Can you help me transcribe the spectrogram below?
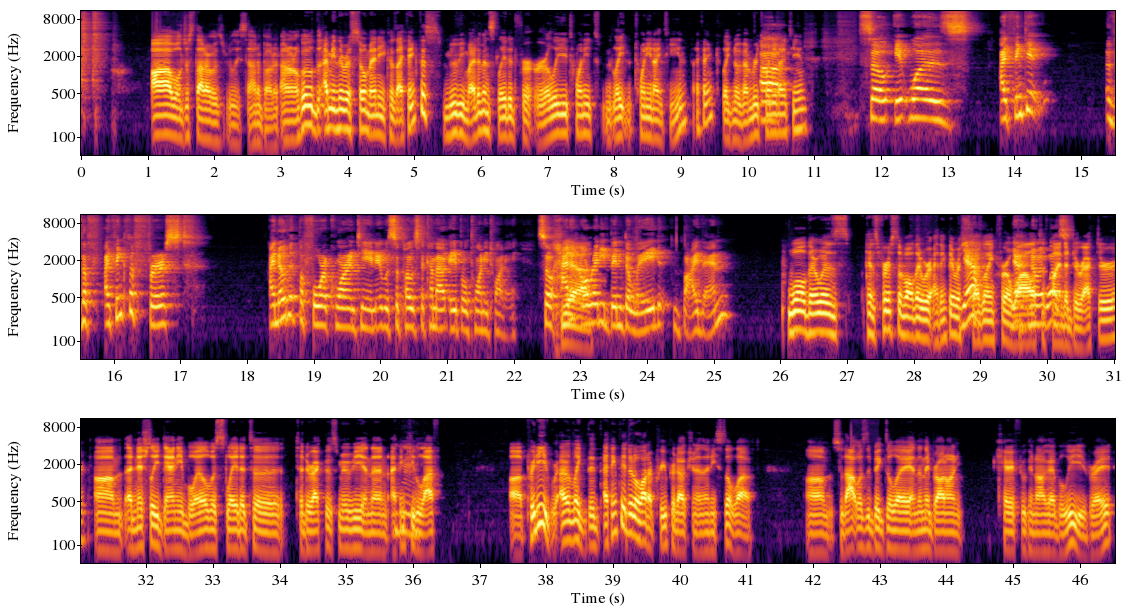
Ah, well, just thought I was really sad about it. I don't know. I mean, there was so many because I think this movie might have been slated for early 20, late 2019, I think, like November Uh, 2019. So it was. I think it. The I think the first. I know that before quarantine, it was supposed to come out April 2020. So had it already been delayed by then? Well, there was because first of all, they were I think they were Yeah. struggling for a Yeah, while no, to find a director. Um, initially, Danny Boyle was slated to to direct this movie, and then I think he Mhm. left. Uh, pretty. I would like. I think they did a lot of pre production, and then he still left. Um, so that was a big delay, and then they brought on Cary Fukunaga, I believe, right?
